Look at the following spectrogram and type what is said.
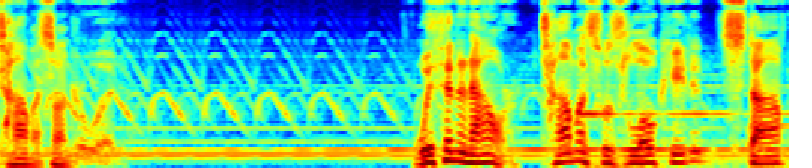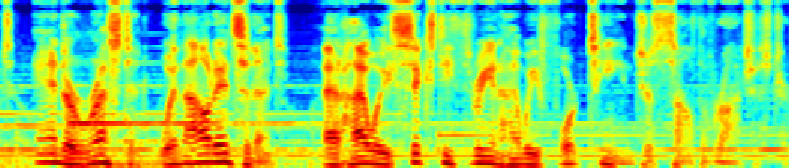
Thomas Underwood. Within an hour, Thomas was located, stopped, and arrested without incident at Highway 63 and Highway 14 just south of Rochester.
